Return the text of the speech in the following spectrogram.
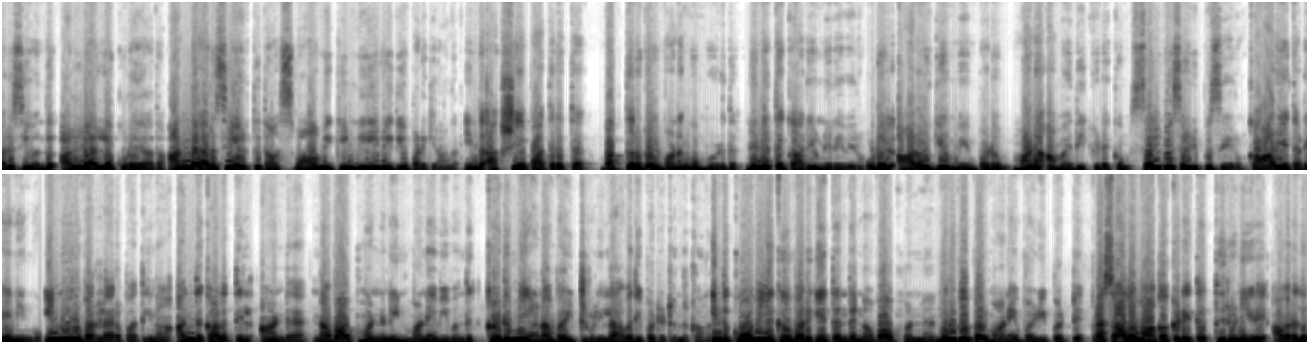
அரிசி வந்து அல்ல அல்ல குறையாதான் அந்த அரிசியை எடுத்து தான் சுவாமிக்கு நெய்வேதியம் படைக்கிறாங்க. இந்த அக்ஷய பாத்திரத்தை பக்தர்கள் வணங்கும் பொழுது நினைத்த காரியம் நிறைவேறும். உடல் ஆரோக்கியம் மேம்படும் மன அமைதி கிடைக்கும் செல்வ செழிப்பு சேரும். காரிய தடை நீங்கும். இன்னொரு வரலாறு பாத்தீங்கன்னா அந்த காலத்தில் ஆண்ட நவாப் மன்னனின் மனைவி வந்து கடுமையான வயிற்று வழியில அவதிப்பட்டு இருந்திருக்காங்க. இந்த கோவிலுக்கு வருகை தந்த நவாப் மன்னன் முருகப்பெருமானை வழிபட்டு பிரசாதமாக கிடைத்த திருநீரை அவரது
